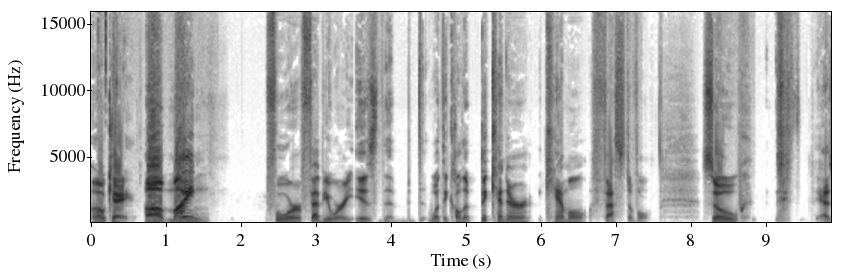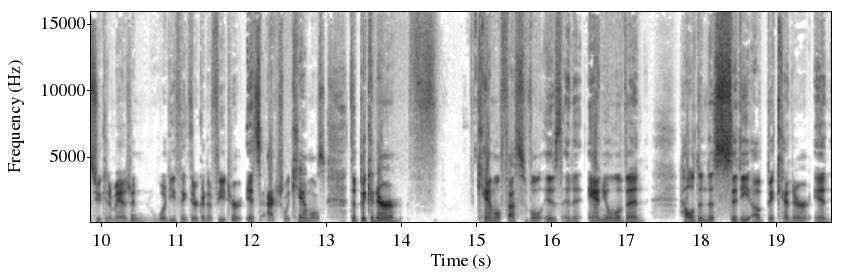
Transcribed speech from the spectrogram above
Okay, uh, mine for February is the what they call the Bikaner Camel Festival. So, as you can imagine, what do you think they're going to feature? It's actually camels. The Bikaner Camel Festival is an annual event held in the city of Bikaner in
